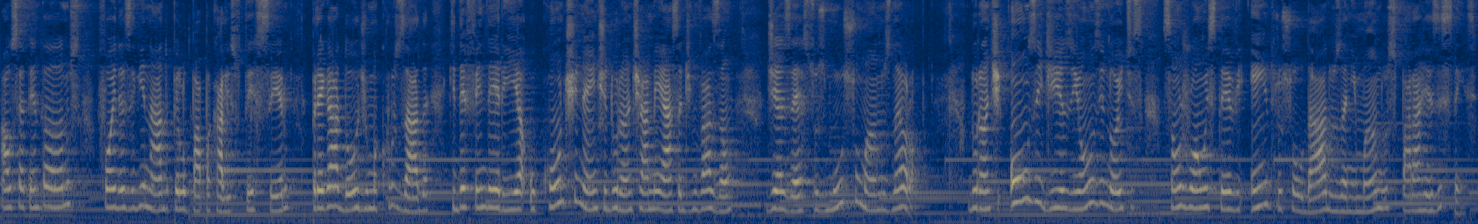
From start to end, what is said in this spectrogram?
Aos 70 anos, foi designado pelo Papa Calixto III pregador de uma cruzada que defenderia o continente durante a ameaça de invasão de exércitos muçulmanos na Europa. Durante 11 dias e 11 noites, São João esteve entre os soldados animando-os para a resistência.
